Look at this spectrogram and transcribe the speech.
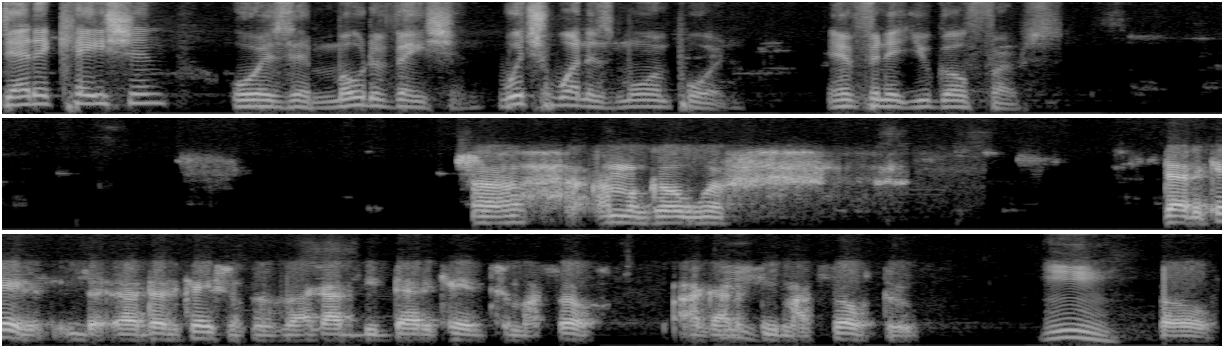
dedication or is it motivation? Which one is more important? Infinite, you go first. Uh, I'm gonna go with dedicated uh, dedication because I got to be dedicated to myself. I got to Mm. see myself through. Mm, So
